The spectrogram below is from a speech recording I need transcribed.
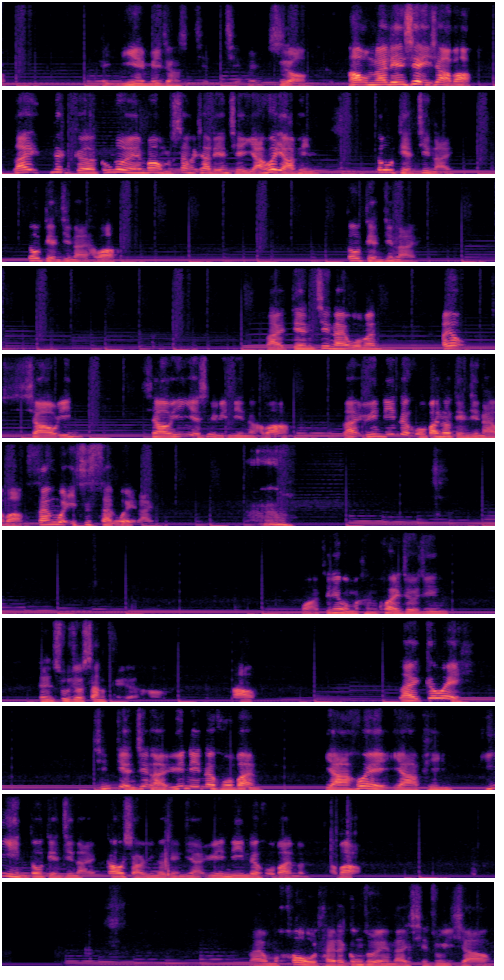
哎，你也没讲是姐姐妹，是哦。好，我们来连线一下好不好？来，那个工作人员帮我们上一下连接，雅慧、雅萍都点进来，都点进来好不好？都点进来。来点进来，我们哎呦小云，小云也是云林的，好不好？来，云林的伙伴都点进来，好不好？三位一次，三位来。哇，今天我们很快就已经人数就上去了哈。好，来各位，请点进来，云林的伙伴，雅慧、雅萍。隐隐都点进来，高小云都点进来，云林的伙伴们，好不好？来，我们后台的工作人员来协助一下哦。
